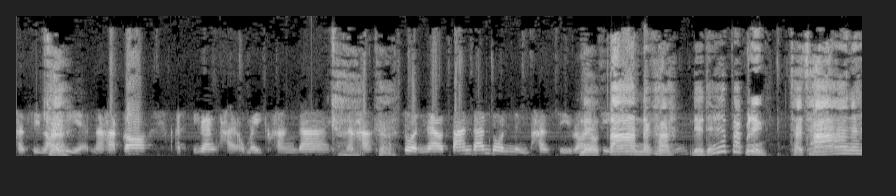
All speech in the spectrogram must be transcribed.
ค่ะ1,400 เหรียญนะคะ ก็ อาจจะมีแรงขายออกมาอีกครั้งได้นะคะค่ะส่วนแนวต้านด้านบน 1,400 แนวต้านนะคะ เดี๋ยวเดี๋ยวแป๊บหนึ่งช้าๆ นะ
